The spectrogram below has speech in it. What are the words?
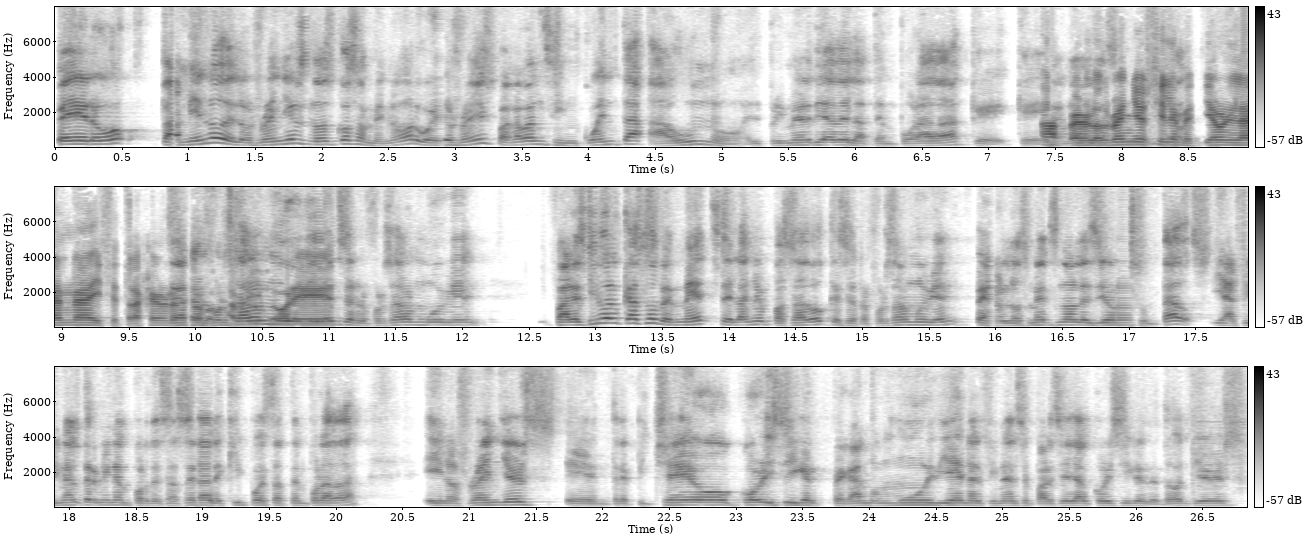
Pero también lo de los Rangers no es cosa menor, güey. Los Rangers pagaban 50 a 1 el primer día de la temporada que... que Ah, pero los Rangers sí le metieron lana y se trajeron Se a todos los reforzaron muy bien, se reforzaron muy bien. Parecido al caso de Mets el año pasado, que se reforzaron muy bien, pero los Mets no les dio resultados. Y al final terminan por deshacer al equipo esta temporada. Y los Rangers, eh, entre picheo, Corey Seager pegando muy bien, al final se parecía ya al Corey Seager de Dodgers.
